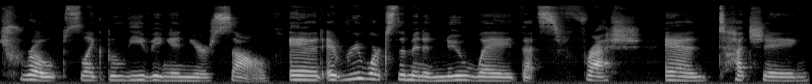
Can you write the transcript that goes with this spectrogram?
tropes like believing in yourself and it reworks them in a new way that's fresh and touching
